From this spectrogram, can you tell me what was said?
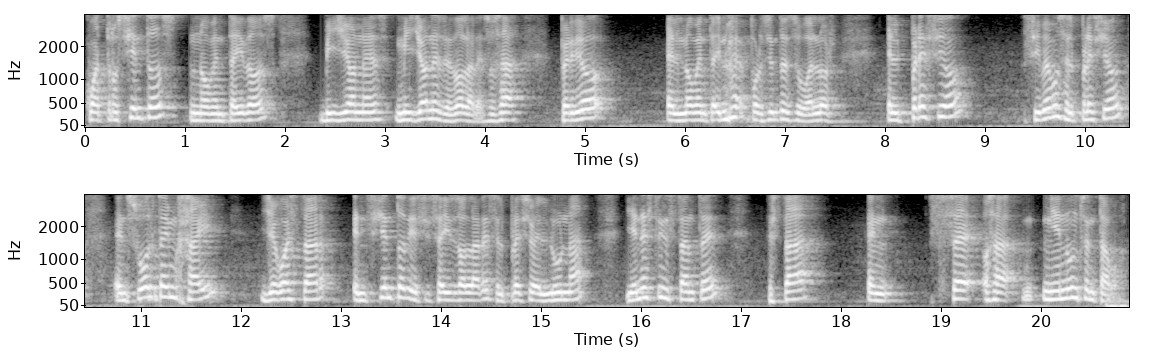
492 billones, millones de dólares. O sea, perdió el 99% de su valor. El precio, si vemos el precio, en su all time high llegó a estar en 116 dólares el precio de Luna y en este instante está en, o sea, ni en un centavo,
